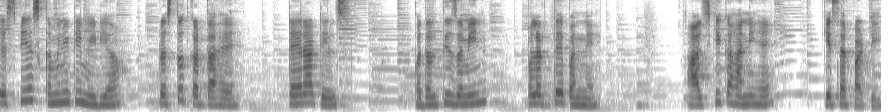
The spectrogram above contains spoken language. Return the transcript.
S P S community media प्रस्तुत करता है टेरा टेल्स। बदलती ज़मीन, पलटते पन्ने। आज की कहानी है केसर पार्टी।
